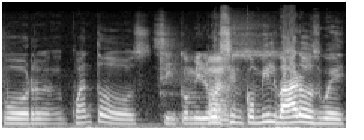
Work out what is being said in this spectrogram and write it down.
por ¿Cuántos? cinco mil Por cinco mil varos, güey.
